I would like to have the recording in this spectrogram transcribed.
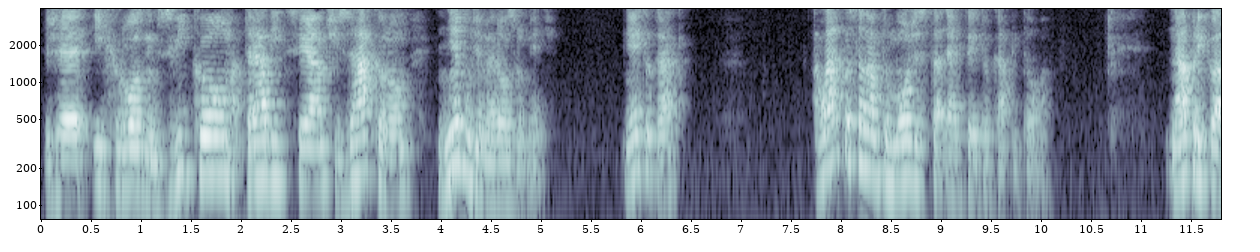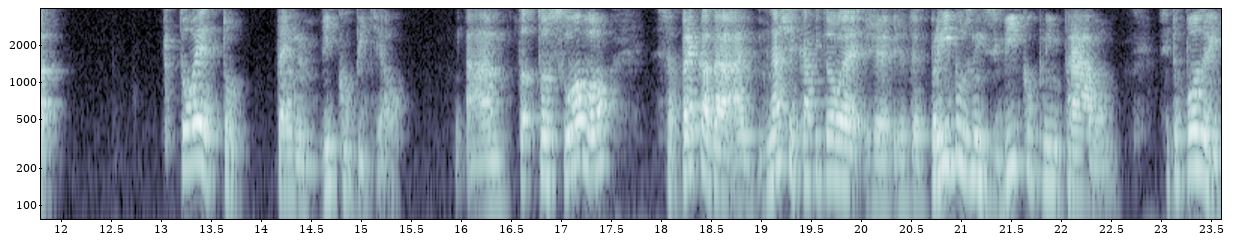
že ich rôznym zvykom a tradíciám či zákonom nebudeme rozumieť. Nie je to tak? Ale ako sa nám to môže stať aj v tejto kapitole? Napríklad, kto je to ten vykupiteľ? A to, to slovo sa prekladá aj v našej kapitole, že, že to je príbuzný s výkupným právom. Si to pozri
